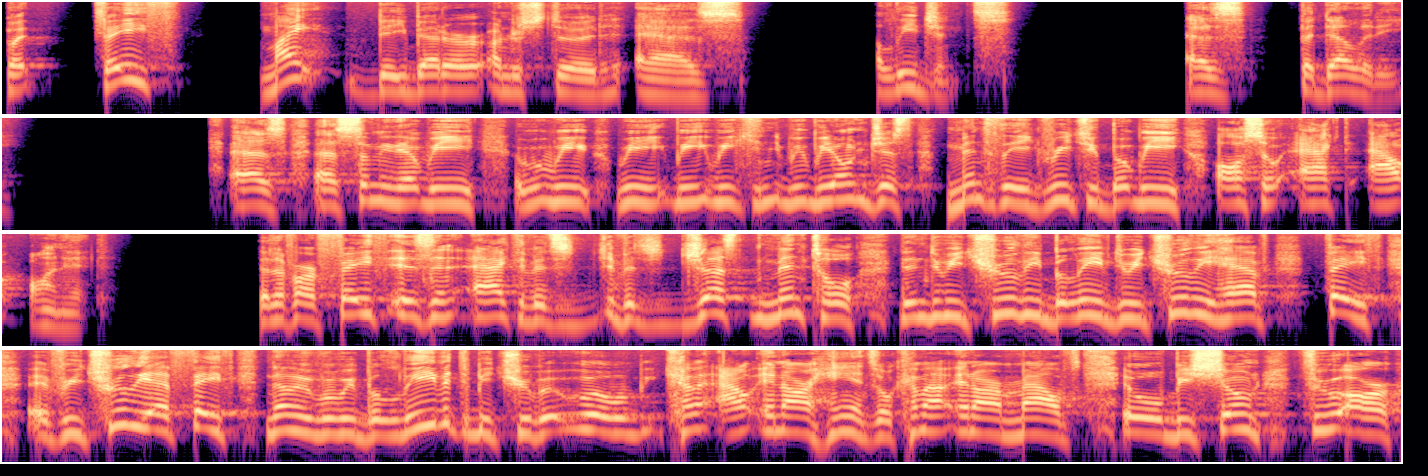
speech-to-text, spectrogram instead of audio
But faith might be better understood as allegiance, as fidelity, as, as something that we, we, we, we, we, can, we, we don't just mentally agree to, but we also act out on it. That if our faith isn't active, it's, if it's just mental, then do we truly believe? Do we truly have faith? If we truly have faith, not only will we believe it to be true, but it will come out in our hands, it will come out in our mouths, it will be shown through our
